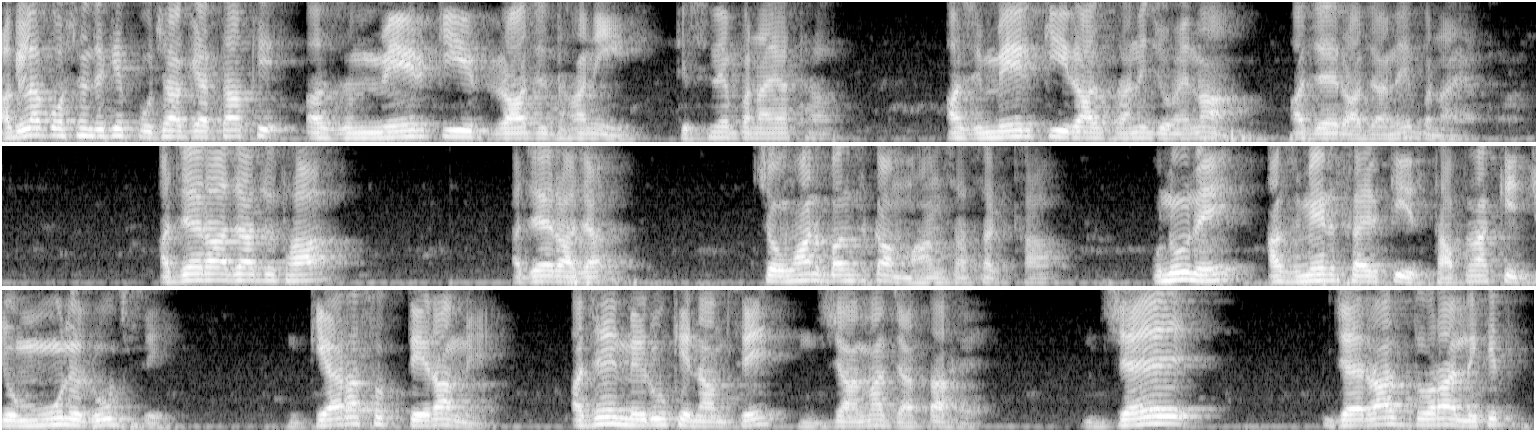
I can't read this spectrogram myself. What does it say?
अगला क्वेश्चन देखिए पूछा गया था कि अजमेर की राजधानी किसने बनाया था? अजमेर की राजधानी जो है ना, अजय राजा ने बनाया था। अजय राजा जो था, अजय राजा चौहान वंश का महान शासक था। उन्होंने अजमेर शहर की स्थापना की, जो मूल रूप से 1113 में अजय मेरू के नाम से जाना जाता है। जय, जयराज द्वारा लिखित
